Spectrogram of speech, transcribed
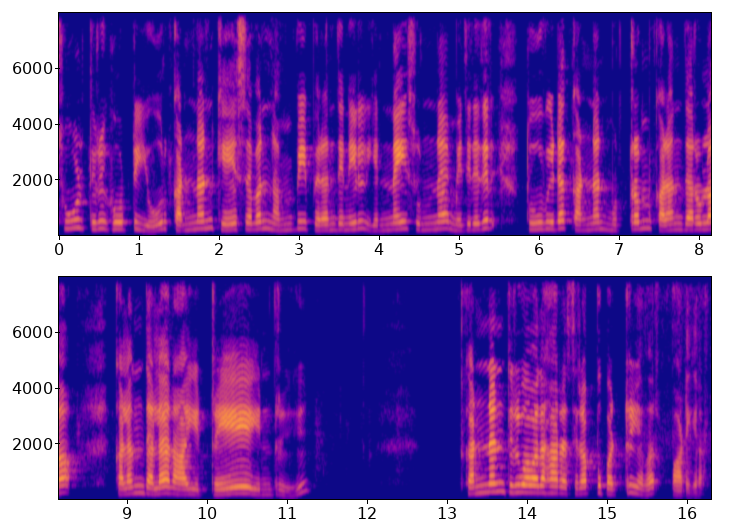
சூழ் திருகோட்டியூர் கண்ணன் கேசவன் நம்பி பிறந்தினில் என்னை சுண்ண மெதிரெதிர் தூவிட கண்ணன் முற்றம் கலந்தருளா கலந்தளராயிற்றே என்று. கண்ணன் திருவவதார சிறப்பு பற்றி அவர் பாடுகிறார்.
